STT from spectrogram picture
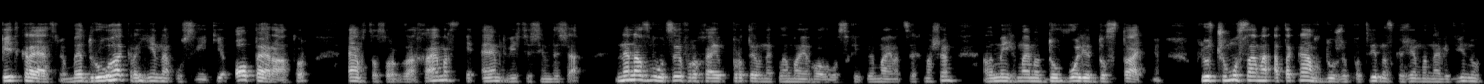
підкреслю, ми друга країна у світі, оператор М142 Хаймерс і М270. Не назву цифру, хай противник ламає голову, скільки ми маємо цих машин, але ми їх маємо доволі достатньо. Плюс чому саме атакамс дуже потрібно, скажімо, на відміну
